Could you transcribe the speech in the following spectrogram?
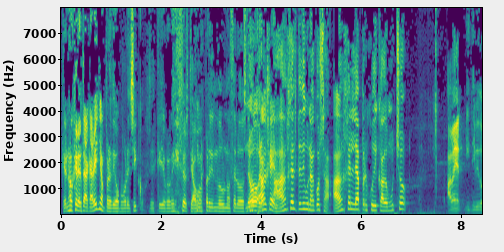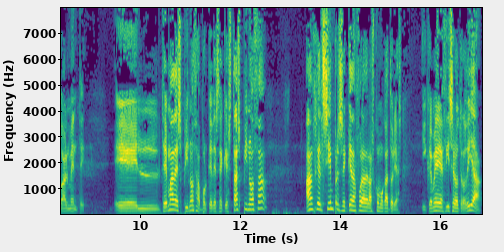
Que no es que le tenga cariño, pero digo, pobre chico. Si es que yo creo que dice, hostia, vamos perdiendo 1-0, 2-0. No, pero Ángel. a Ángel te digo una cosa. A Ángel le ha perjudicado mucho, a ver, individualmente, el tema de Espinoza, porque desde que está Espinoza, Ángel siempre se queda fuera de las convocatorias. ¿Y qué me decís el otro día?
